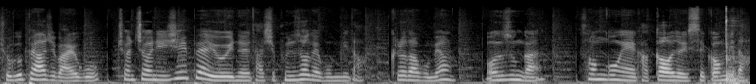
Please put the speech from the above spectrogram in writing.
조급해하지 말고 천천히 실패의 요인을 다시 분석해 봅니다. 그러다 보면 어느 순간 성공에 가까워져 있을 겁니다.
